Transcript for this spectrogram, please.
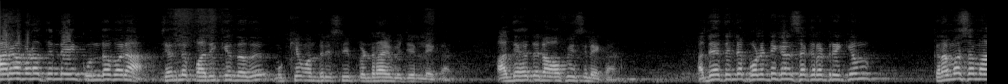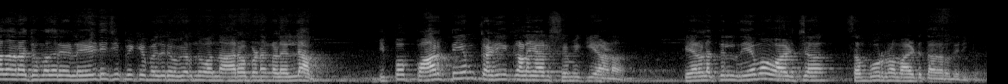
ആരോപണത്തിന്റെയും കുന്തമുന ചെന്ന് പതിക്കുന്നത് മുഖ്യമന്ത്രി ശ്രീ പിണറായി വിജയനിലേക്കാണ്. അദ്ദേഹത്തിന്റെ ഓഫീസിലേക്കാണ്. അദ്ദേഹത്തിന്റെ പൊളിറ്റിക്കൽ സെക്രട്ടറിക്കും ക്രമസമാധാന ചുമതലയുള്ള എ ഡി ജി പിക്കും എതിരെ ഉയർന്നു വന്ന ആരോപണങ്ങളെല്ലാം ഇപ്പൊ പാർട്ടിയും കഴുകിക്കളയാൻ ശ്രമിക്കുകയാണ്. കേരളത്തിൽ നിയമവാഴ്ച സമ്പൂർണമായിട്ട് തകർന്നിരിക്കുന്നു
